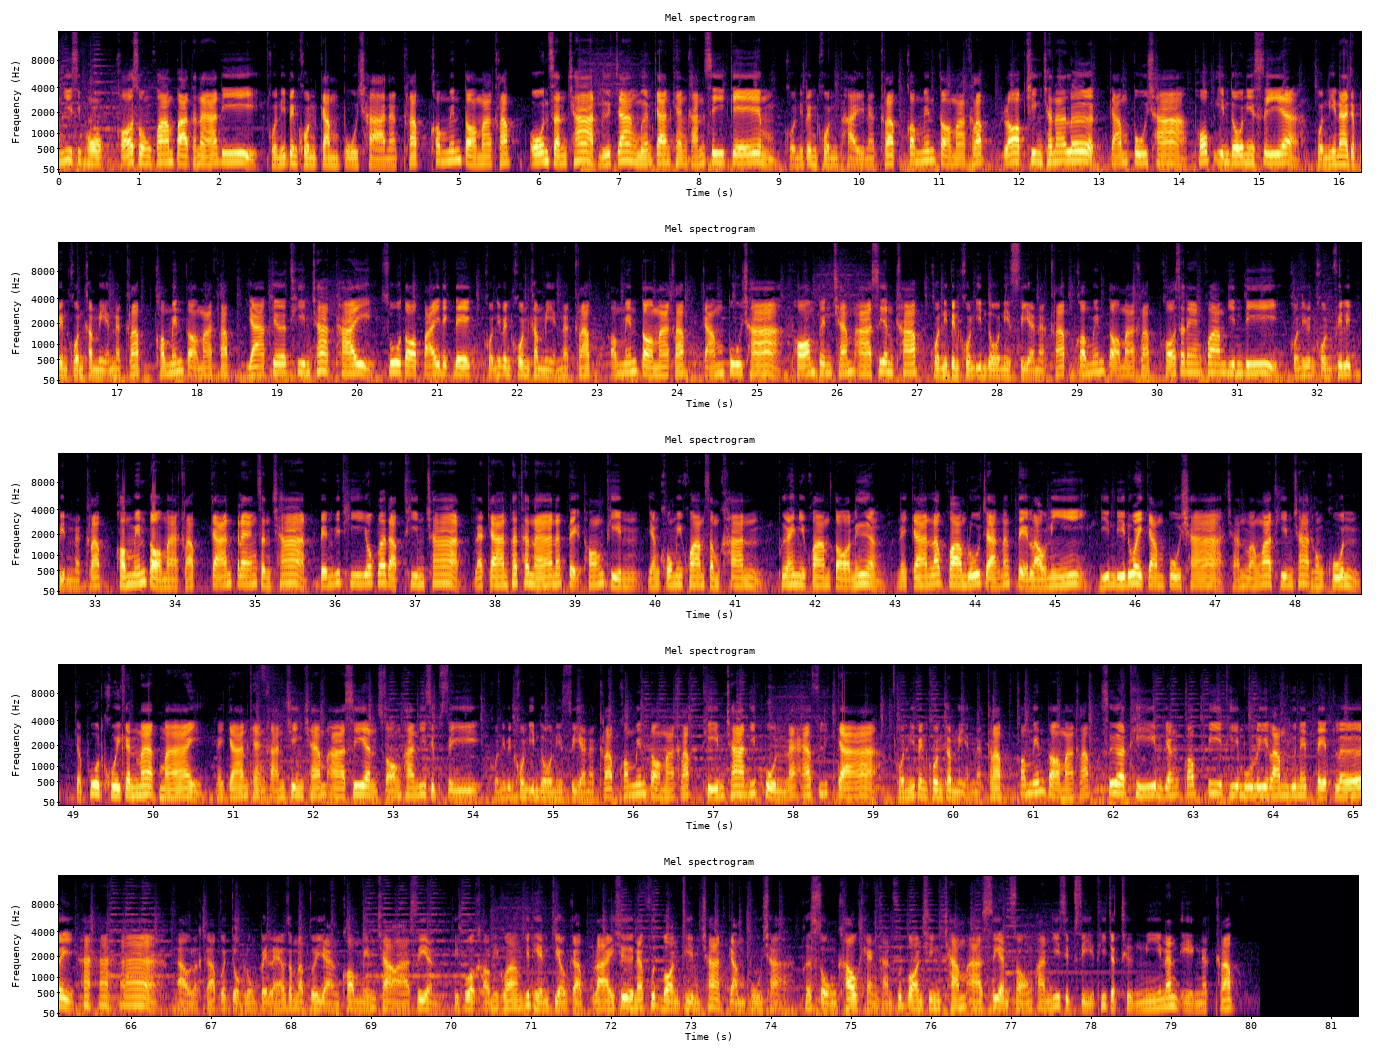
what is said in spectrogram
2026 ขอส่งความปรารถนาดี คนนี้เป็นคนกัมพูชานะครับ คอมเมนต์ต่อมาครับ โอนสัญชาติหรือจ้างเหมือนการแข่งขันซีเกม คนนี้เป็นคนไทยนะครับ คอมเมนต์ต่อมาครับ รอบชิงชนะเลิศ กัมพูชา พบอินโดนีเซีย คนนี้น่าจะเป็นคนเขมรนะครับ คอมเมนต์ต่อมาครับ อยากเจอทีมชาติไทย สู้ต่อไปเด็กๆ คนนี้เป็นคนเขมรนะครับ คอมเมนต์ต่อมาครับ กัมพูชา พร้อมเป็นแชมป์อาเซียนครับ คนนี้เป็นคนอินโดนีเซียนะครับ คอมเมนต์ต่อมาครับ ขอแสดงความยินดี คนนี้เป็นคนฟิลิปปินส์นะครับ คอมเมนต์ต่อมาครับ การแปลงสัญชาติเป็นวิธียกระดับทีมชาติ และการพัฒนานักเตะท้องถิ่นยังคงมีความสำคัญ พื่อให้มีความต่อเนื่อง ในการรับความรู้จากนักเตะเหล่านี้ ยินดีด้วยกัมพูชา ฉันหวังว่าทีมชาติของคุณ จะพูดคุยกันมากมาย ในการแข่งขันชิงแชมป์อาเซียน 2024 คนนี้เป็นคนอินโดนีเซียนะครับ คอมเมนต์ต่อมาครับ ทีมชาติญี่ปุ่นและแอฟริกา คนนี้เป็นคนเขมรนะครับ คอมเมนต์ต่อมาครับ เสื้อทีมยังก๊อปปี้ทีมบุรีรัมยูไนเต็ดเลยฮ่าฮ่าฮ่าเอาละครับก็จบลงไปแล้วสำหรับตัวอย่างคอมเมนต์ชาวอาเซียน ที่พวกเขามีความคิดเห็นเกี่ยวกับรายชื่อนักฟุตบอลทีมชาติกัมพูชา เพื่อส่งเข้าแข่งขันฟุตบอลชิงแชมป์อาเซียน 2024 ที่จะถึงนี้นั่นเองนะครับ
